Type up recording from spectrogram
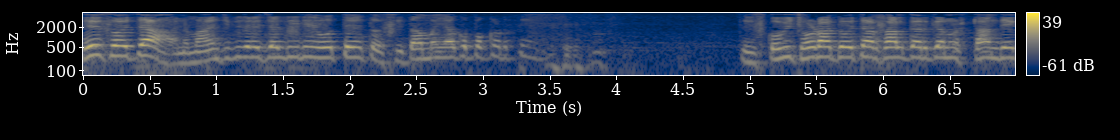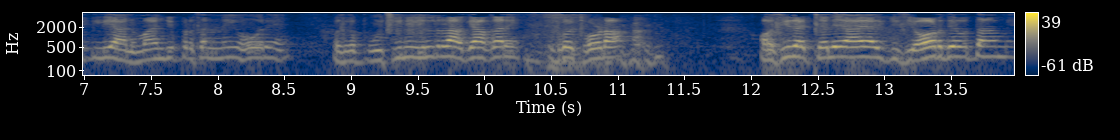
फिर सोचा, हनुमान जी भी तरह जल्दी नहीं होते तो सीता मैया को पकड़ते हैं। तो इसको भी छोड़ा दो चार साल करके अनुष्ठान देख लिया, हनुमान जी प्रसन्न नहीं हो रहे हैं। उसको पूछ ही नहीं हिल रहा, क्या करें? उसको छोड़ा। और सीधा चले आया किसी और देवता में।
